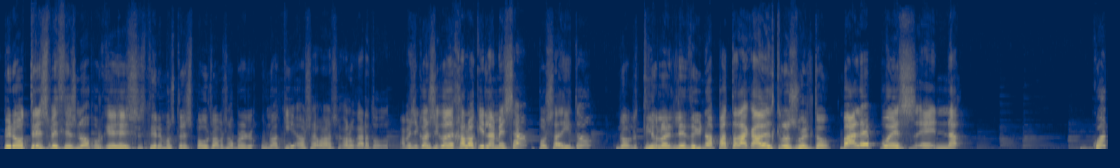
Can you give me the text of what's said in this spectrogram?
Pero tres veces, ¿no? Porque tenemos tres posts Vamos a poner uno aquí, vamos a, vamos a colocar todo A ver si consigo dejarlo aquí en la mesa, posadito. No, tío, le doy una patada cada vez que lo suelto. Vale, pues... Eh, ¿What?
